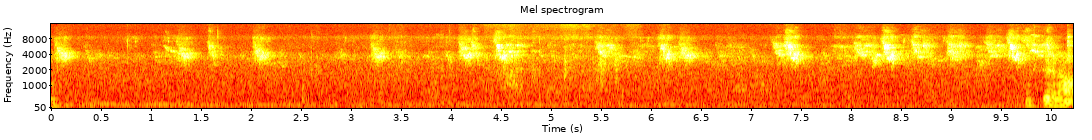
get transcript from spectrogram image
บ่ห้างนี้โอเคเนาะ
